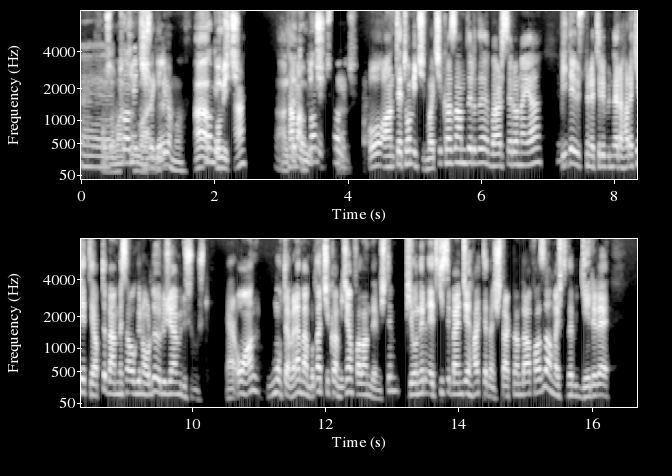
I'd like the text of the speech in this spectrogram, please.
Ee, o zaman Tomic. kim vardı? geliyor mu? Ha Tomic. Tomic. Ha? Ante tamam. Tomic. Tomic, Tomic. O Ante Tomic maçı kazandırdı Barcelona'ya. Bir de üstüne tribünlere hareket yaptı. Ben mesela o gün orada öleceğimi düşünmüştüm. Yani o an muhtemelen ben buradan çıkamayacağım falan demiştim. Pioner'in etkisi bence hakikaten Stark'tan daha fazla ama işte tabii gelire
